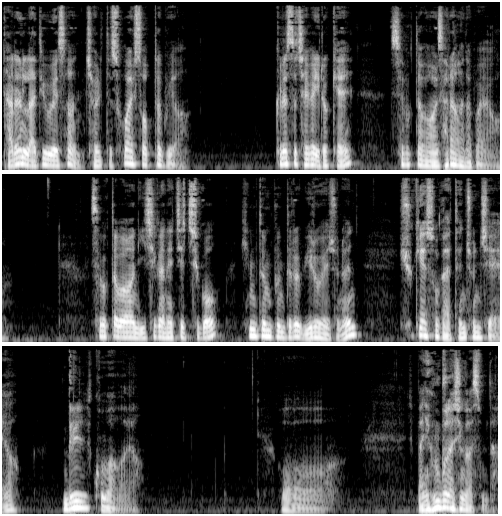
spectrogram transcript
다른 라디오에선 절대 소화할 수 없다고요. 그래서 제가 이렇게 새벽다방을 사랑하나 봐요. 새벽다방은 이 시간에 지치고 힘든 분들을 위로해주는 휴게소 같은 존재예요. 늘 고마워요. 오, 많이 흥분하신 것 같습니다.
